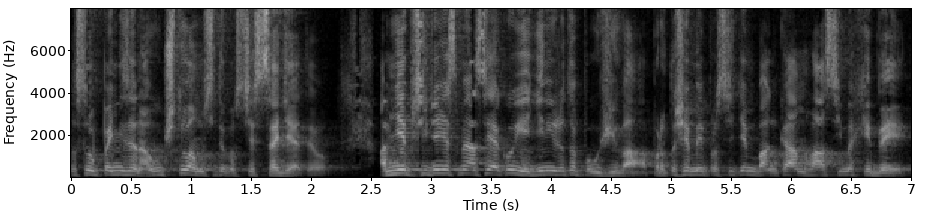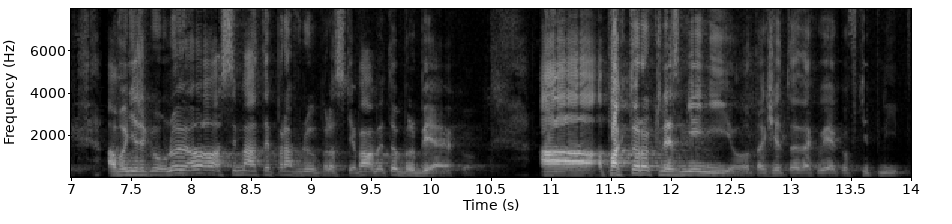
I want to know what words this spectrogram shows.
to jsou peníze na účtu a musíte prostě sedět. Jo. A mně přijde, že jsme asi jako jediný, kdo to používá, protože my prostě těm bankám hlásíme chyby a oni řeknou, no jo, asi máte pravdu, prostě máme to blbě. Jako. A, a pak to rok nezmění, jo, takže to je takový jako vtipný.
